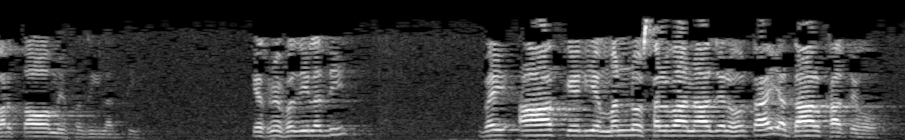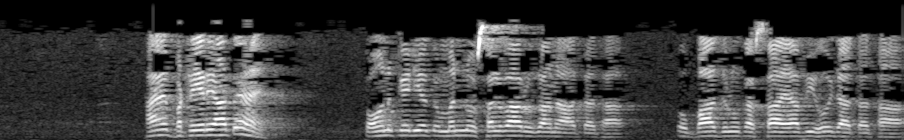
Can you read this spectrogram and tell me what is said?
برتاؤ میں فضیلت دی۔ کس میں فضیلت دی؟ بھائی آپ کے لیے من و سلوا نازل ہوتا ہے یا دال کھاتے ہو؟ ہیں، بٹیرے آتے ہیں۔ تو ان کے لیے تو من و سلوا روزانہ آتا تھا۔ وہ بادلوں کا سایہ بھی ہو جاتا تھا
